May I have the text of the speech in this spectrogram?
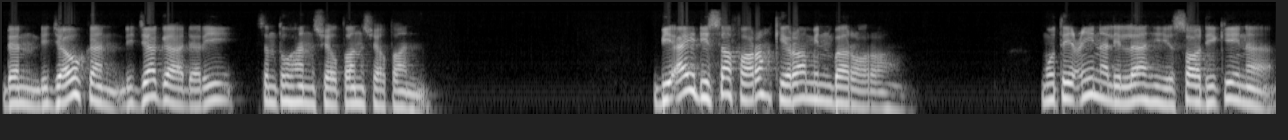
dan dijauhkan, dijaga dari sentuhan syaitan-syaitan. Bi'aidi safarah kiramin bararah. Muti'ina lillahi sadiqina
